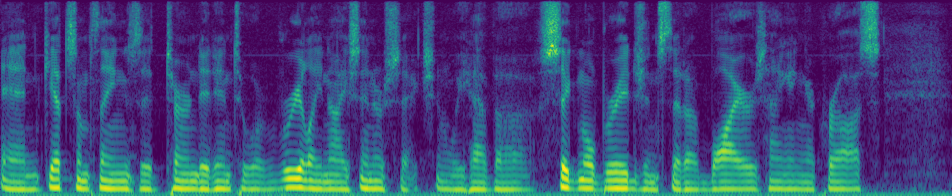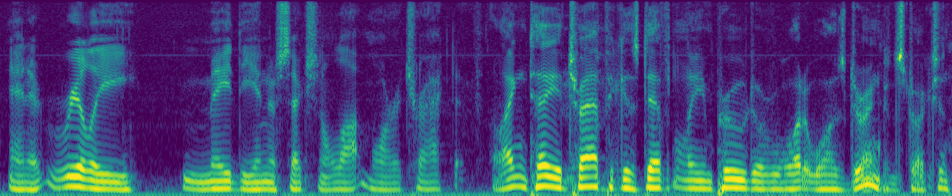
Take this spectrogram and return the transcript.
and get some things that turned it into a really nice intersection. We have a signal bridge instead of wires hanging across, and it really made the intersection a lot more attractive. Well, I can tell you, traffic has definitely improved over what it was during construction.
